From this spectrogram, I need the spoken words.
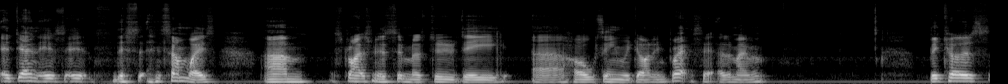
again, it's it, this in some ways um, strikes me as similar to the uh, whole thing regarding Brexit at the moment, because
